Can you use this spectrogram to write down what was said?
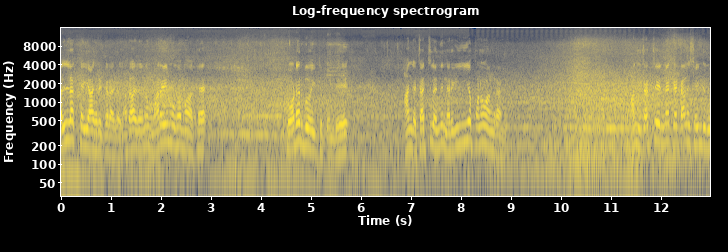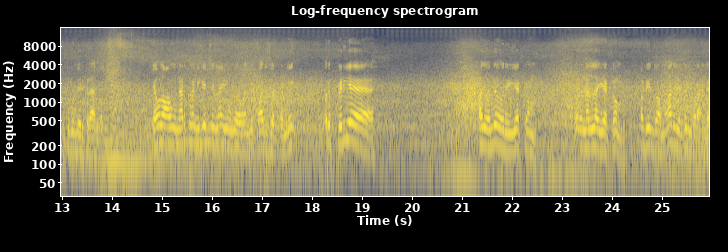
அல்லக்கையாக இருக்கிறார்கள். அதாவது என்ன மறைமுகமாக தொடர்பு வைத்துக்கொண்டு அந்த சர்ச்சிலேருந்து நிறைய பணம் வாங்குறாங்க. அந்த சர்ச்சை என்ன கேட்டாலும் செய்து கொடுத்து கொண்டு இருக்கிறார்கள் எவ்வளோ அவங்க நடத்துகிற நிகழ்ச்சியெல்லாம் இவங்க வந்து பார்ட்டிசிபேட் பண்ணி ஒரு பெரிய அது வந்து ஒரு இயக்கம் ஒரு நல்ல இயக்கம் அப்படின்ற மாதிரி எடுத்துன்னு போகிறாங்க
